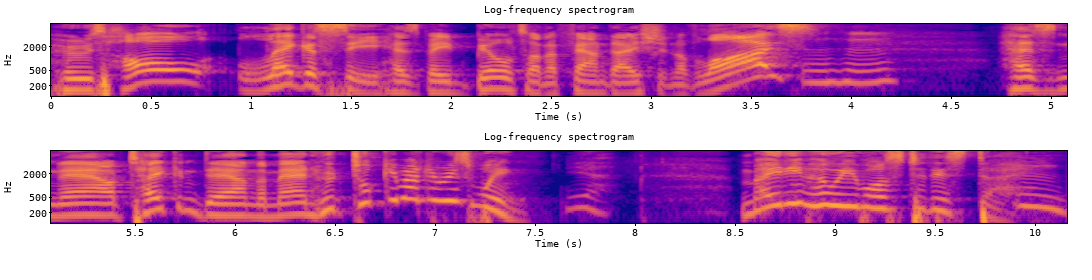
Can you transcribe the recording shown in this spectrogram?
whose whole legacy has been built on a foundation of lies, Mm-hmm. has now taken down the man who took him under his wing, Yeah. made him who he was to this day.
